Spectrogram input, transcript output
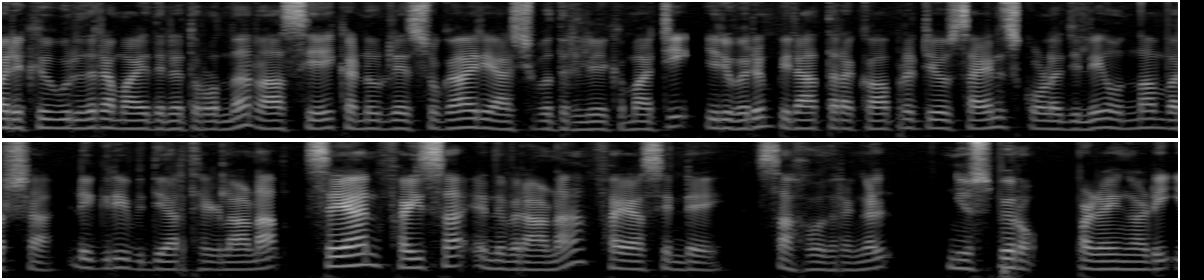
പരിക്ക് ഗുരുതരമായതിനെ തുടർന്ന് റാസിയെ കണ്ണൂരിലെ സ്വകാര്യ ആശുപത്രിയിലേക്ക് മാറ്റി. ഇരുവരും പിലാത്തറ കോപ്പറേറ്റീവ് സയൻസ് കോളേജിലെ ഒന്നാം വർഷ ഡിഗ്രി വിദ്യാർത്ഥികളാണ്. സയാൻ ഫൈസ എന്നിവരാണ് ഫയാസിന്റെ സഹോദരങ്ങൾ. News bureau Pazhayangadi.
